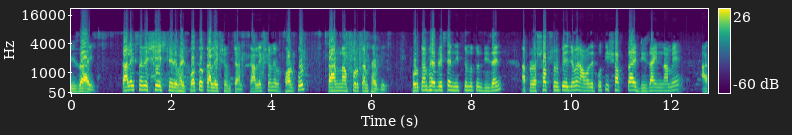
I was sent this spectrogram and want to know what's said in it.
ডিজাইন। কালেকশনের শেষ নেই ভাই, কত কালেকশন চান? কালেকশনে ভরপুর, তার নাম ফোরকান ফ্যাব্রিক ফোরকান ফ্যাব্রিক্স এর নিত্য নতুন ডিজাইন আপনারা সবসময় পেয়ে যাবেন। আমাদের প্রতি সপ্তাহে ডিজাইন নামে, আর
